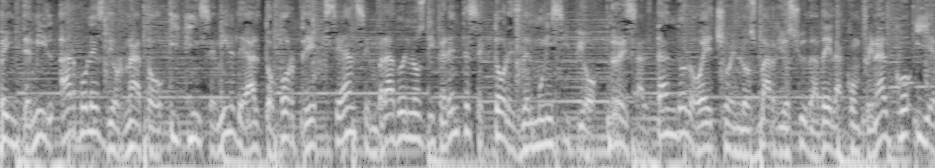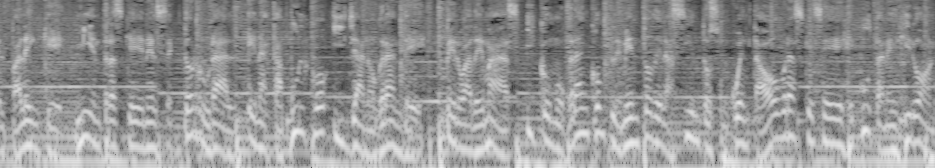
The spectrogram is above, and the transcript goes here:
20.000 árboles de ornato y 15.000 de alto porte se han sembrado en los diferentes sectores del municipio, resaltando lo hecho en los barrios Ciudadela, Confenalco y El Palenque, mientras que en el sector rural, en Acapulco y Llano Grande. Pero además, y como gran complemento de las 150 obras que se ejecutan en Girón,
